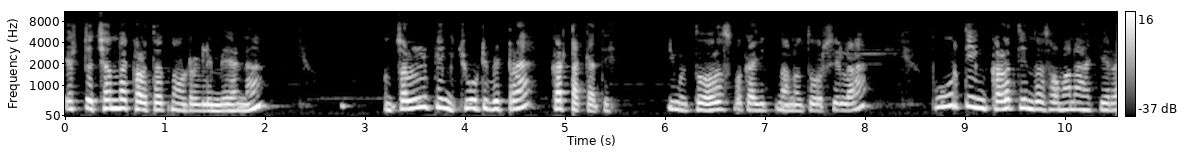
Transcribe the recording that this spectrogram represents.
ಎಷ್ಟು ಚಂದ ಕಳ್ತೈತೆ ನೋಡ್ರಿ ಲಿಂಬೆಹಣ್ಣು ಒಂದು ಸ್ವಲ್ಪ ಹಿಂಗೆ ಚೂಟಿ ಬಿಟ್ರೆ ಕಟ್ಟಾಕತಿ. ನಿಮಗೆ ತೋರಿಸ್ಬೇಕಾಗಿತ್ತು ನಾನು ತೋರಿಸಿಲ್ಲ. ಪೂರ್ತಿ ಹಿಂಗೆ ಕಳತಿಂದ ಸಮಾನ ಹಾಕಿರ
